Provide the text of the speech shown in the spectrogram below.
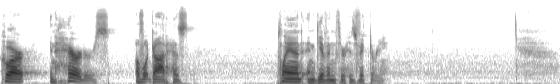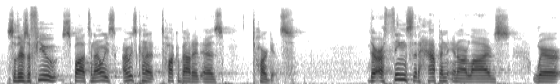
who are inheritors of what God has planned and given through his victory. So there's a few spots, and I always, I always kind of talk about it as targets. There are things that happen in our lives where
